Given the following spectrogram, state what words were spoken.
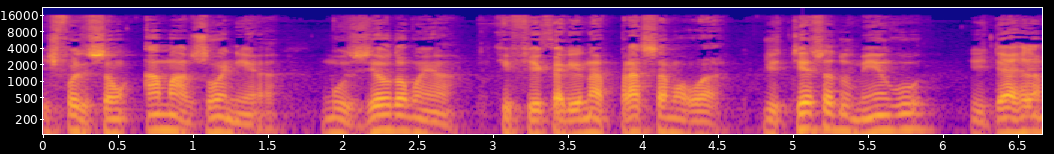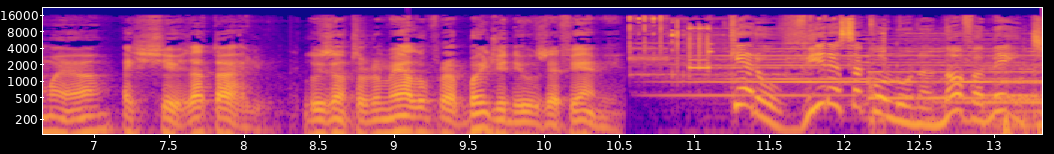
exposição Amazônia, Museu da Manhã, que fica ali na Praça Mauá, de terça a domingo, de 10 da manhã às 6 da tarde. Luiz Antônio Melo para Band News FM. Quer ouvir essa coluna novamente?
